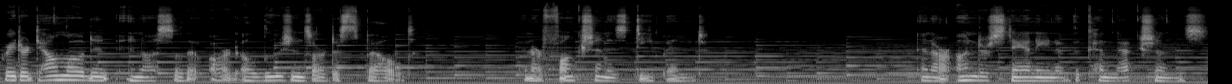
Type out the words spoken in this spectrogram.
Creator download in, in us so that our illusions are dispelled and our function is deepened and our understanding of the connections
